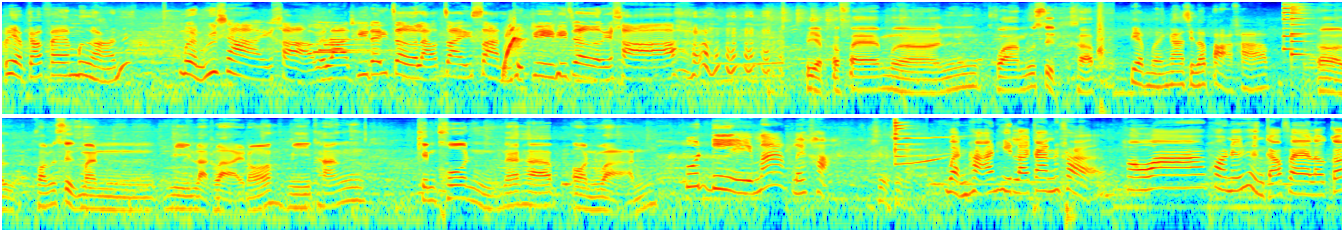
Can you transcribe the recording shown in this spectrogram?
เปรียบกาแฟเหมือน เหมือนผู้ชายค่ะ เวลาที่ได้เจอแล้วใจสั่นทุกทีที่เจอเลยค่ะ เปรียบกาแฟเหมือนความรู้สึกครับเปรียบเหมือนงานศิลปะครับ เอ่อความรู้สึกมันมีหลากหลายเนาะมีทั้งเข้มข้นนะครับ อ่อนหวาน พูดดีมากเลยค่ะ เหมือนพระอาทิตย์ละกันค่ะ เพราะว่าพอนึกถึงกาแฟแล้วก็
